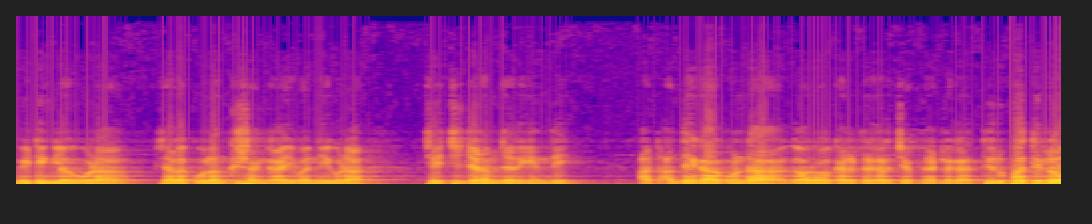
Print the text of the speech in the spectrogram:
మీటింగ్లో కూడా చాలా కూలంకషంగా ఇవన్నీ కూడా చర్చించడం జరిగింది. అట్- అంతేకాకుండా గౌరవ కలెక్టర్ గారు చెప్పినట్లుగా తిరుపతిలో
